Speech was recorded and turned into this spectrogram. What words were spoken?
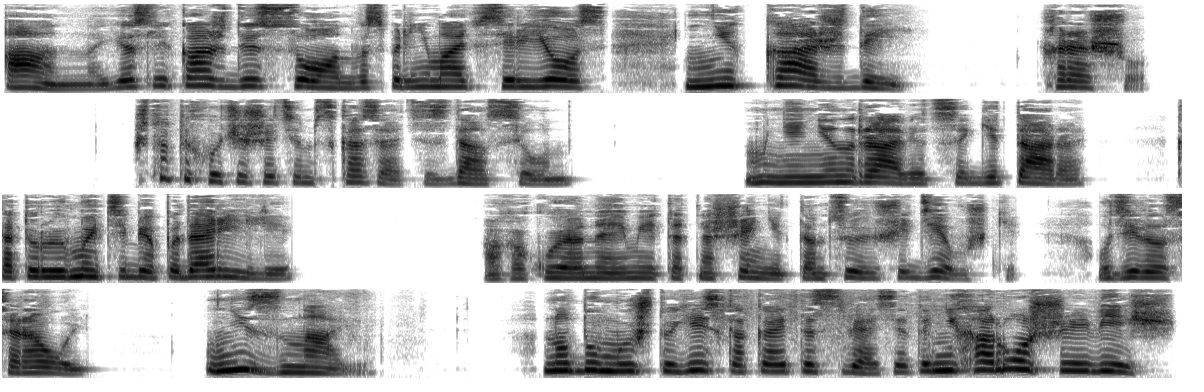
Анна, если каждый сон воспринимать всерьез, не каждый. Хорошо. Что ты хочешь этим сказать? — сдался он. «Мне не нравится гитара, которую мы тебе подарили». «А какое она имеет отношение к танцующей девушке?» — удивился Рауль. «Не знаю, но думаю, что есть какая-то связь. Это нехорошая вещь».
